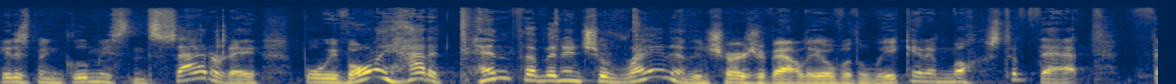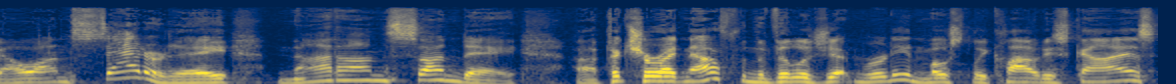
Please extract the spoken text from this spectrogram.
It has been gloomy since Saturday, but we've only had a tenth of an inch of rain in the Treasure Valley over the weekend, and most of that fell on Saturday, not on Sunday. Uh, picture right now from the village at Meridian, mostly cloudy skies,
